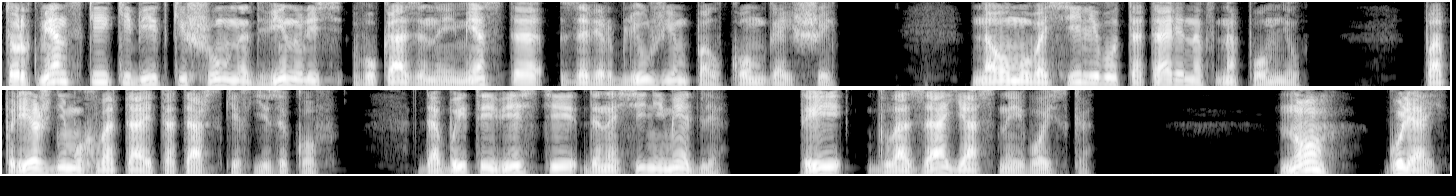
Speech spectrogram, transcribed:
Туркменские кибитки шумно двинулись в указанное место за верблюжьим полком Гайши. Науму Васильеву Татаринов напомнил. По-прежнему хватай татарских языков. Добытые вести доноси немедля. Ты — глаза ясные войска. Но гуляй.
